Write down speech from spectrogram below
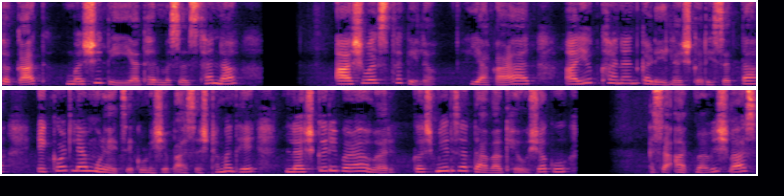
झकात मशिदी या धर्मसंस्थांना आश्वस्त केलं. या काळात आयुब खानांकडे लष्करी सत्ता एकवटल्यामुळेच एकोणीसशे पासष्टमध्ये लष्करी बळावर काश्मीरचा ताबा घेऊ शकू असा आत्मविश्वास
